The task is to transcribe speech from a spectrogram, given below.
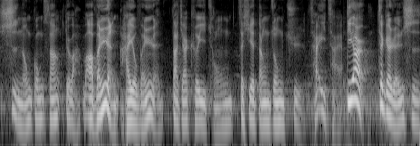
士农工商，对吧？啊，文人还有文人，大家可以从这些当中去猜一猜。第二，这个人是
